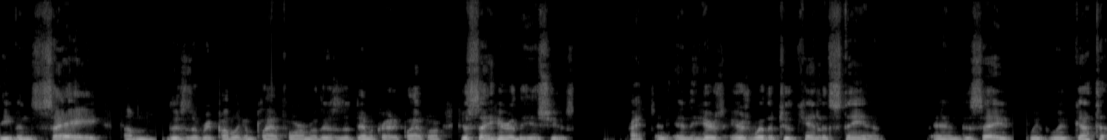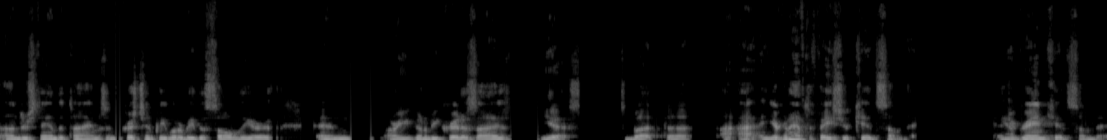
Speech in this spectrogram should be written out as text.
even say um, this is a Republican platform or this is a Democratic platform. Just say here are the issues, right? And and here's here's where the two candidates stand. And to say we've we've got to understand the times, and Christian people to be the salt of the earth. And are you going to be criticized? Yes, but uh, I, you're going to have to face your kids someday, and yeah. your grandkids someday,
